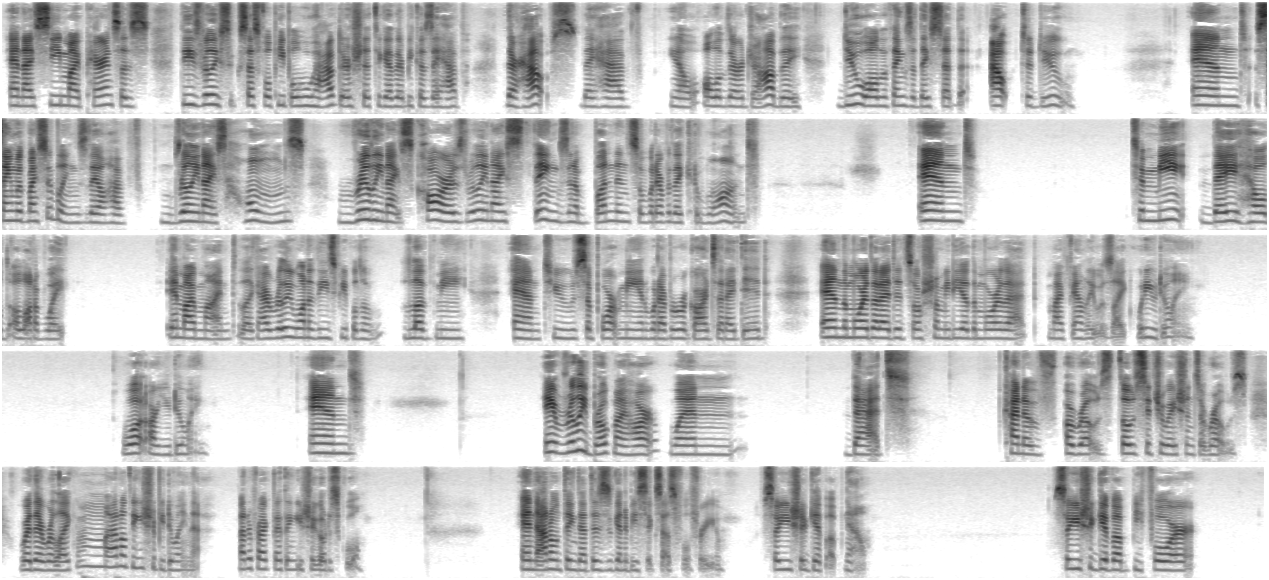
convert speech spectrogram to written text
And I see my parents as these really successful people who have their shit together because they have their house. They have, you know, all of their job. They do all the things that they set out to do. And same with my siblings. They all have really nice homes, really nice cars, really nice things in abundance of whatever they could want. And to me, they held a lot of weight in my mind. Like, I really wanted these people to love me and to support me in whatever regards that I did. And the more that I did social media, the more that my family was like, What are you doing? What are you doing? And it really broke my heart when that kind of arose, those situations arose, where they were like, mm, I don't think you should be doing that. Matter of fact, I think you should go to school. And I don't think that this is going to be successful for you. So you should give up now. So you should give up before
